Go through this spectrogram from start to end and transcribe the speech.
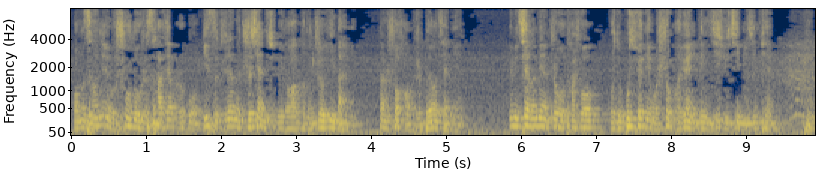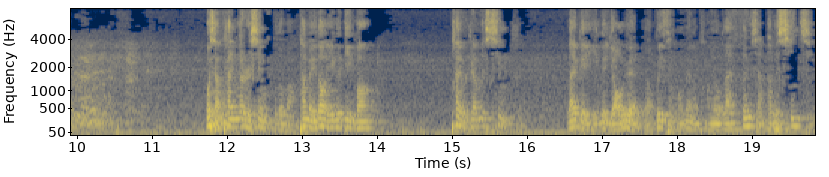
我们曾经有数度是擦肩而过，彼此之间的直线距离的话可能只有一百米，但是说好了是不要见面，因为见了面之后，他说我就不确定我是否还愿意给你继续寄明信片。我想他应该是幸福的吧。他每到一个地方，他有这样的兴致，来给一个遥远的、未曾谋面的朋友来分享他的心情。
